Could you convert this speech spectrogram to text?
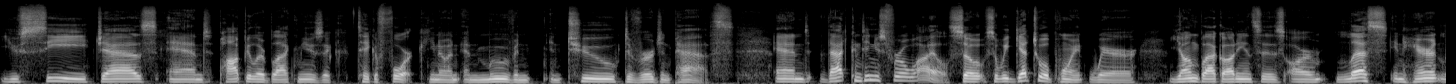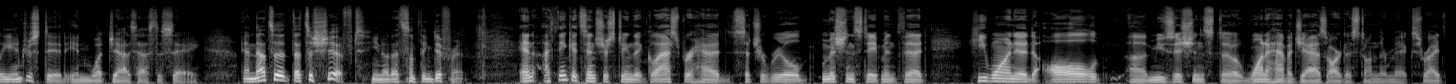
you see jazz and popular black music take a fork, you know, and, and move in, in two divergent paths. And that continues for a while. So, so we get to a point where young black audiences are less inherently interested in what jazz has to say. And that's a that's a shift, you know, that's something different. And I think it's interesting that Glasper had such a real mission statement that he wanted all uh, musicians to want to have a jazz artist on their mix, right?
